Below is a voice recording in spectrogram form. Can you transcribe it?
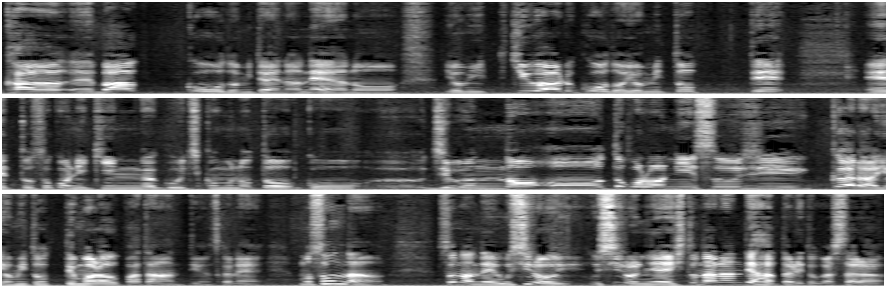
か、えー、バーコードみたいなね、あの、読み、QR コードを読み取って、えー、っと、そこに金額打ち込むのと、こう、自分のところに数字から読み取ってもらうパターンっていうんですかね。もうそんなん、そんなんね、後ろ、後ろにね、人並んではったりとかしたら、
